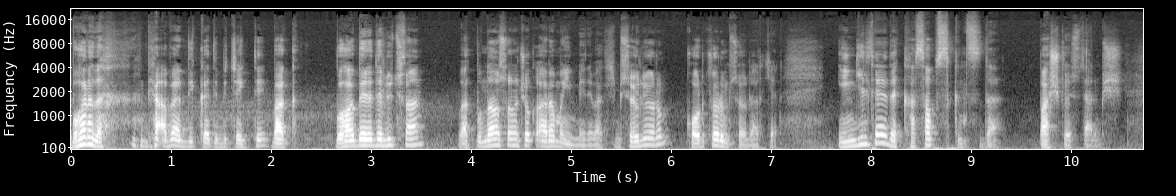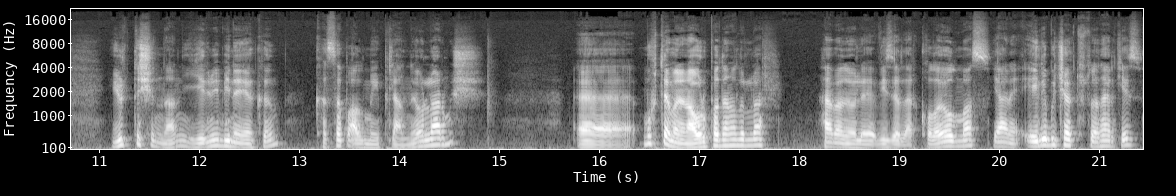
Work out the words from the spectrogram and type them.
Bu arada bir haber dikkatimi çekti. Bak bu haberi de lütfen bak bundan sonra çok aramayın beni. Bak şimdi söylüyorum korkuyorum söylerken. İngiltere'de kasap sıkıntısı da baş göstermiş. Yurt dışından 20 bine yakın kasap almayı planlıyorlarmış. Ee, muhtemelen Avrupa'dan alırlar. Hemen öyle vizeler kolay olmaz. Yani eli bıçak tutan herkes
